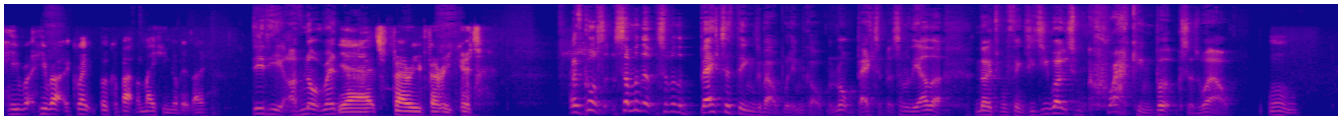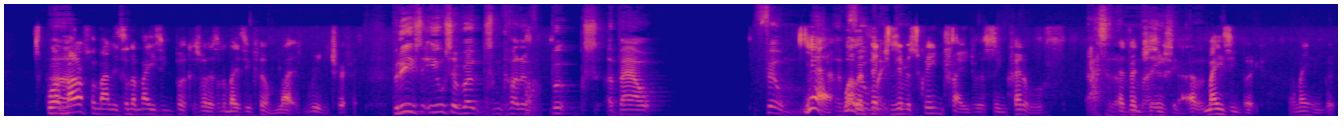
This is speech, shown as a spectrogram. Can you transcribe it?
he wrote, he wrote a great book about the making of it though. did he? I've not read. Yeah, it's very very good. Of course, some of the some of the better things about William Goldman, not better, but some of the other notable things is he wrote some cracking books as well. Well, Uh, Marathon Man is an amazing book as well as an amazing film. Like, it's really terrific. But he also wrote some kind of books about film. Yeah, and well, Adventures in filmmaking. a Screen Trade was incredible. That's an Adventures, amazing. in, book. amazing book, amazing book.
